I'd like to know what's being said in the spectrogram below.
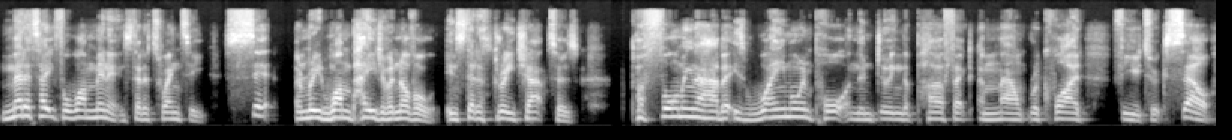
Meditate for one minute instead of 20. Sit and read one page of a novel instead of three chapters. Performing the habit is way more important than doing the perfect amount required for you to excel.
